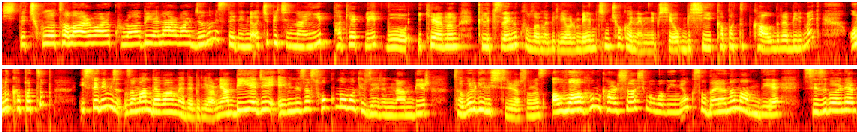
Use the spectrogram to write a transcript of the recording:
işte çikolatalar var, kurabiyeler var. Canım istediğinde açıp içinden yiyip paketleyip bu Ikea'nın klipslerini kullanabiliyorum. Benim için çok önemli bir şey. O bir şeyi kapatıp kaldırabilmek. Onu kapatıp istediğim zaman devam edebiliyorum. Yani bir yiyeceği evinize sokmamak üzerinden bir tavır geliştiriyorsanız Allah'ım karşılaşmamalıyım yoksa dayanamam diye sizi böyle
